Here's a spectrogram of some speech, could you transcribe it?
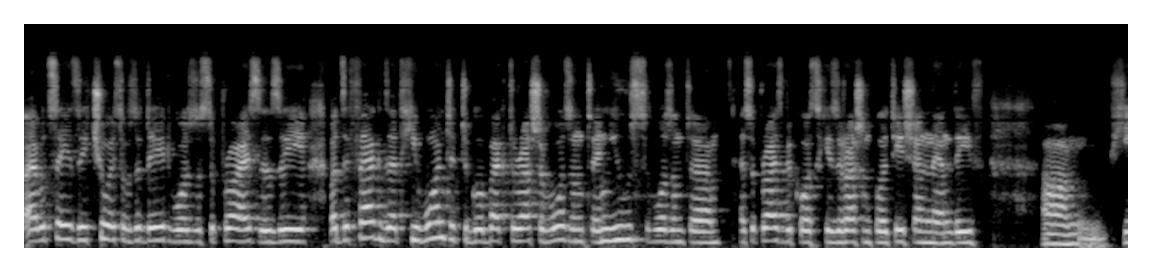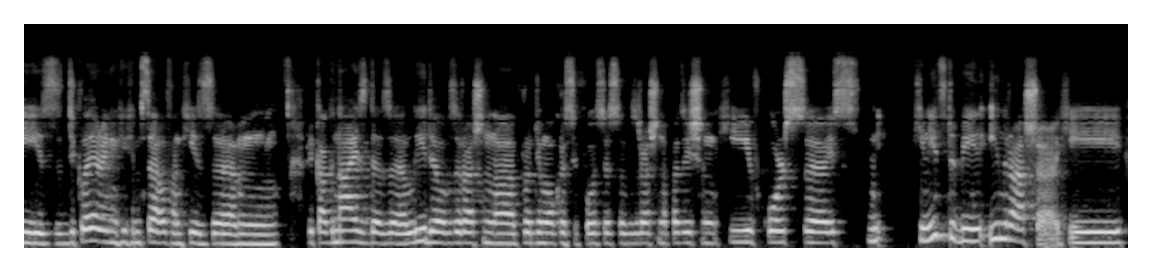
I would say the choice of the date was a surprise. The but the fact that he wanted to go back to Russia wasn't a news, wasn't a, a surprise because he's a Russian politician, and if um, he is declaring himself and he's um, recognized as a leader of the Russian uh, pro-democracy forces of the Russian opposition. He, of course, uh, is he needs to be in Russia. He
